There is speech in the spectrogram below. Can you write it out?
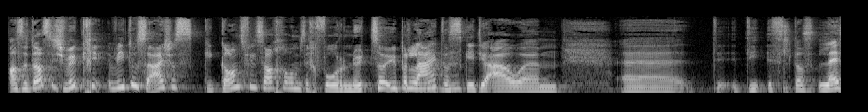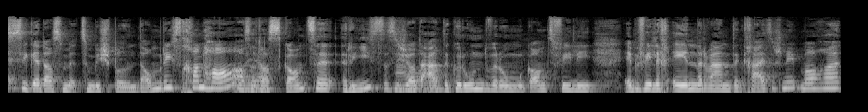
Also das ist wirklich, wie du sagst, es gibt ganz viele Sachen, die man sich vorher nicht so überlegt. Mhm. Es gibt ja auch ähm, äh, die, das Lässige, dass man zum Beispiel einen Dammriss kann haben, also oh, ja. das ganze Reis, das ist oh, ja auch der Grund, warum ganz viele eben vielleicht eher wollen, einen Kaiserschnitt machen.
